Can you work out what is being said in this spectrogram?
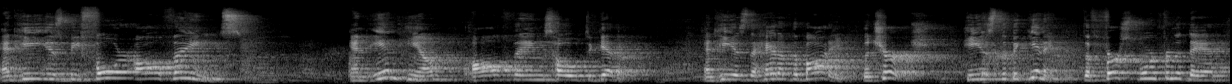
And he is before all things. And in him all things hold together. And he is the head of the body, the church. He is the beginning, the firstborn from the dead,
